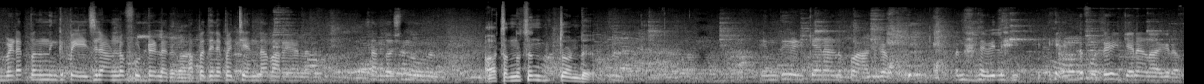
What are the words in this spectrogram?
ഇവിടെ ഇപ്പം നിങ്ങൾക്ക് പേജിലാണല്ലോ ഫുഡ് ഉള്ളത്. അപ്പോൾ ഇതിനെപ്പറ്റി എന്താ പറയാനുള്ളത്? സന്തോഷം തോന്നുന്നു. ആ സന്തോഷം ഉണ്ട് എന്ത് കഴിക്കാനാണ് ഇപ്പോൾ ആഗ്രഹം? ഇപ്പം നിലവിൽ എന്ത് ഫുഡ് കഴിക്കാനാണ് ആഗ്രഹം?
